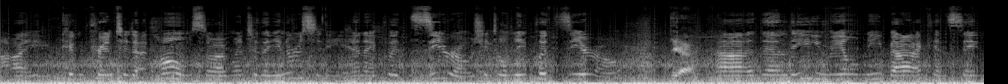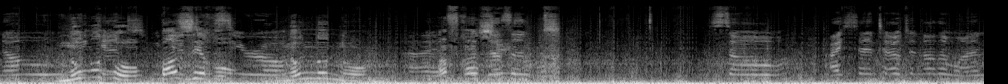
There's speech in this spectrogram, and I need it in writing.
I couldn't print it at home, so I went to the university and I put zero. She told me put zero. Yeah. Uh, then they email me back and say no. No, no, no. Pas zéro. zero. No, no, no. Uh, En it I sent out another one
